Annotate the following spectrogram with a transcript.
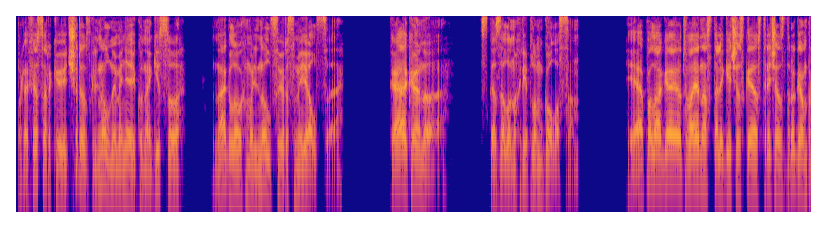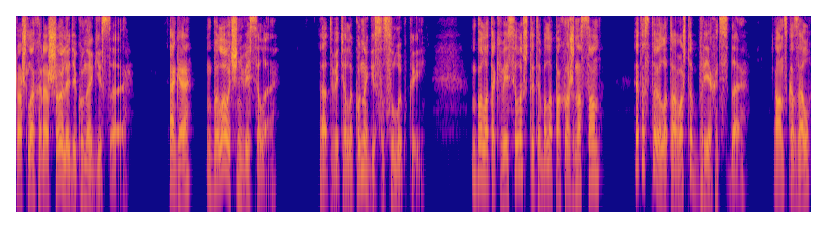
Профессор Кьюичиро взглянул на меня и Кунагису, нагло ухмыльнулся и рассмеялся. «Как оно?» — сказал он хриплым голосом. «Я полагаю, твоя ностальгическая встреча с другом прошла хорошо, леди Кунагиса?» «Ага, было очень весело», — ответила Кунагиса с улыбкой. «Было так весело, что это было похоже на сон. Это стоило того, чтобы приехать сюда. Он сказал,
